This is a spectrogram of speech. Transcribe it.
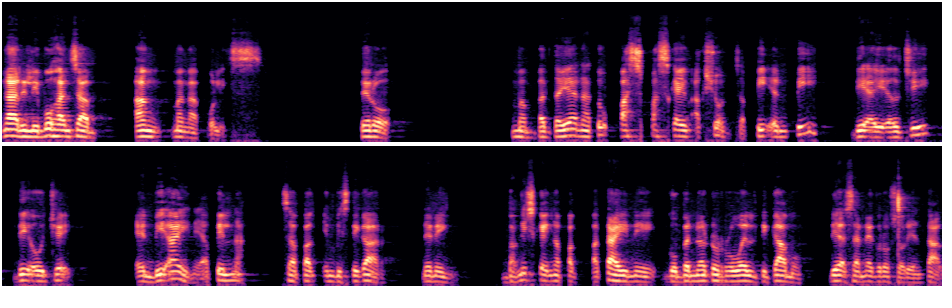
nga relibuhan sa ang mga polis. Pero mabantayan nato paspas kayong aksyon sa PNP, DILG, DOJ, NBI ni apil na sa pag-imbestigar nining bangis kay nga pagpatay ni Gobernador Roel Digamo diha sa Negros Oriental.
